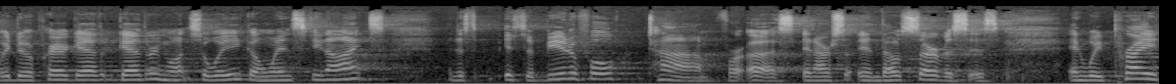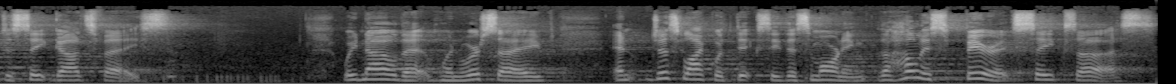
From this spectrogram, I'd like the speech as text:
We do a prayer gather, gathering once a week on Wednesday nights. And it's, it's a beautiful time for us in, our, in those services. And we pray to seek God's face. We know that when we're saved, and just like with Dixie this morning, the Holy Spirit seeks us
